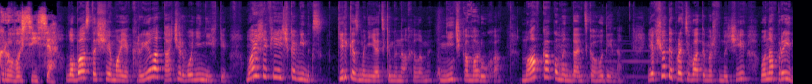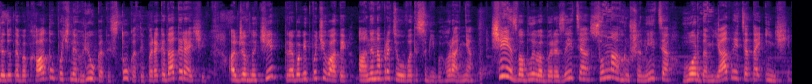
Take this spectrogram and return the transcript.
Кровосіся. Лобаста ще має крила та червоні нігті. Майже фієчка Вінкс, тільки з маніяцькими нахилами. Нічка Маруха. Мавка комендантська година. Якщо ти працюватимеш вночі, вона прийде до тебе в хату, почне грюкати, стукати, перекидати речі. Адже вночі треба відпочивати, а не напрацьовувати собі вигорання. Ще є зваблива березиця, сумна грушениця, горда м'ятниця та інші.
